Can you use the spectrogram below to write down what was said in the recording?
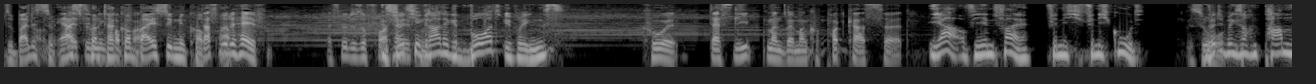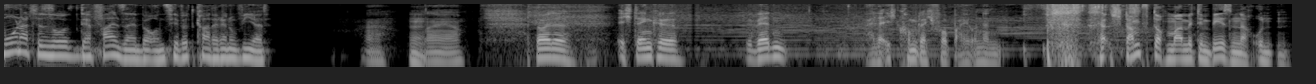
sobald es zum Erstkontakt Kopf kommt, ab. beißt du ihm den Kopf Das würde ab. helfen. Das würde sofort Es wird hier helfen. gerade gebohrt übrigens. Cool. Das liebt man, wenn man Podcasts hört. Ja, auf jeden Fall. Finde ich, finde ich gut. So. Wird übrigens noch ein paar Monate so der Fall sein bei uns. Hier wird gerade renoviert. Ah, Hm. Naja. Leute, ich denke, wir werden. Alter, ich komme gleich vorbei und dann. Stampft doch mal mit dem Besen nach unten.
